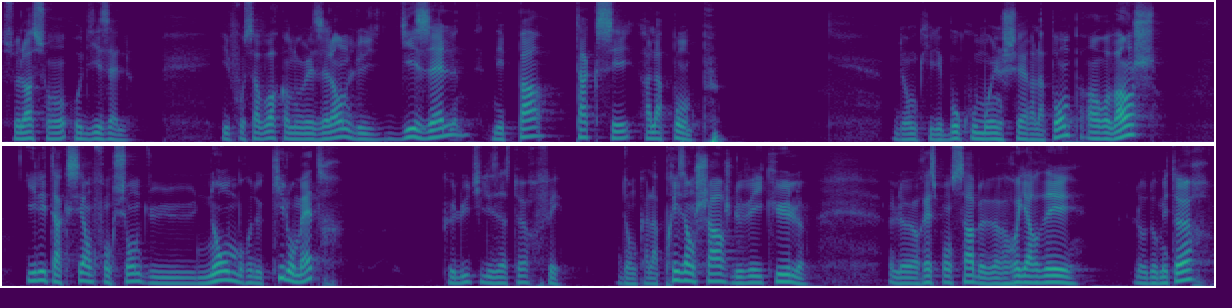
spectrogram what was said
ceux-là sont au diesel. Il faut savoir qu'en Nouvelle-Zélande, le diesel n'est pas taxé à la pompe. Donc il est beaucoup moins cher à la pompe. En revanche, il est taxé en fonction du nombre de kilomètres que l'utilisateur fait. Donc à la prise en charge du véhicule, le responsable va regarder l'odométeur.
